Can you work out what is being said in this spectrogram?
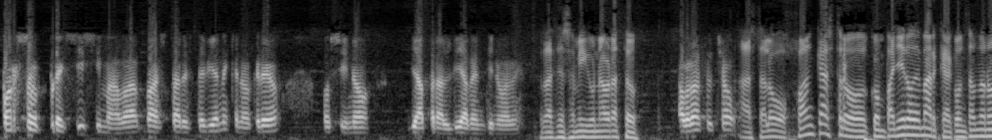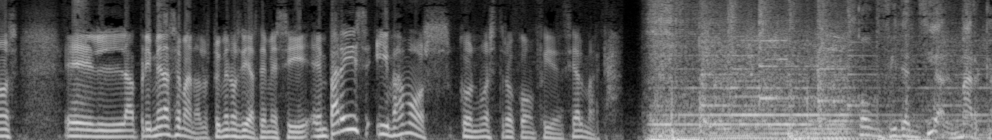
por sorpresísima va, va a estar este viernes, que no creo, o si no, ya para el día 29. Gracias, amigo. Un abrazo. Abrazo, chao. Hasta luego. Juan Castro, compañero de marca, contándonos eh, la primera semana, los primeros días de Messi en París. Y vamos con nuestro confidencial marca. Confidencial Marca.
